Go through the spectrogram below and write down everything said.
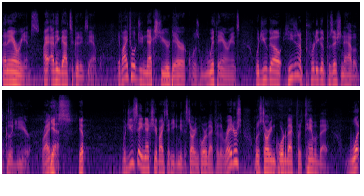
an Arians, I, I think that's a good example. If I told you next year Derek was with Arians, would you go? He's in a pretty good position to have a good year, right? Yes. Yep. Would you say next year if I said he can be the starting quarterback for the Raiders or the starting quarterback for Tampa Bay? What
